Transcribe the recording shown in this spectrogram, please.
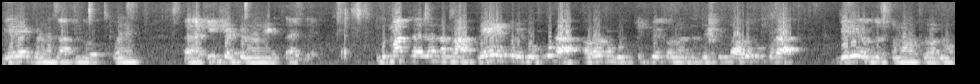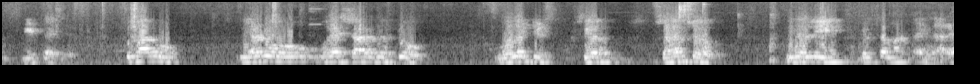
ಬೇರೆ ಬಣ್ಣದ ಒಂದು ಟೀ ಶರ್ಟ್ ಅನ್ನು ನೀಡ್ತಾ ಇದ್ದೆ. ಇದು ಮಾತ್ರ ಅಲ್ಲ, ನಮ್ಮ ಪ್ರೇರಕರಿಗೂ ಕೂಡ ಅವರನ್ನು ಗುರುತಿಸಬೇಕು ಅನ್ನೋ ದೃಷ್ಟಿಯಿಂದ ಅವರಿಗೂ ಕೂಡ ಬೇರೆ ಒಂದು ಸಮಾವೇಶವನ್ನು ನೀಡ್ತಾ ಇದ್ದೇವೆ ಸುಮಾರು ಎರಡೂವರೆ ಸಾವಿರದಷ್ಟು ವಾಲಂಟಿಯರ್ಸ್ ಸ್ವಯಂ ಸೇವಕರು. ಇದರಲ್ಲಿ ಕೆಲಸ ಮಾಡ್ತಾ ಇದ್ದಾರೆ.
